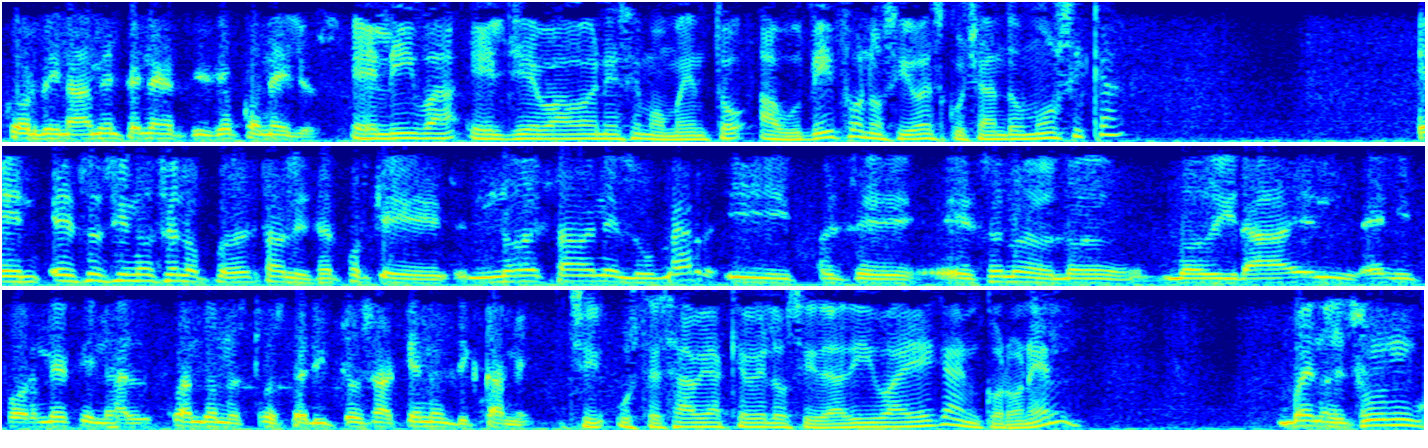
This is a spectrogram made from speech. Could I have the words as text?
coordinadamente el ejercicio con ellos. ¿Él iba, él llevaba en ese momento audífonos, iba escuchando música? En eso sí no se lo puedo establecer porque no estaba en el lugar y pues eh, eso lo, lo, dirá el, el, informe final cuando nuestros peritos saquen el dictamen. Sí, ¿usted sabe a qué velocidad iba Egan, coronel? Bueno, es un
